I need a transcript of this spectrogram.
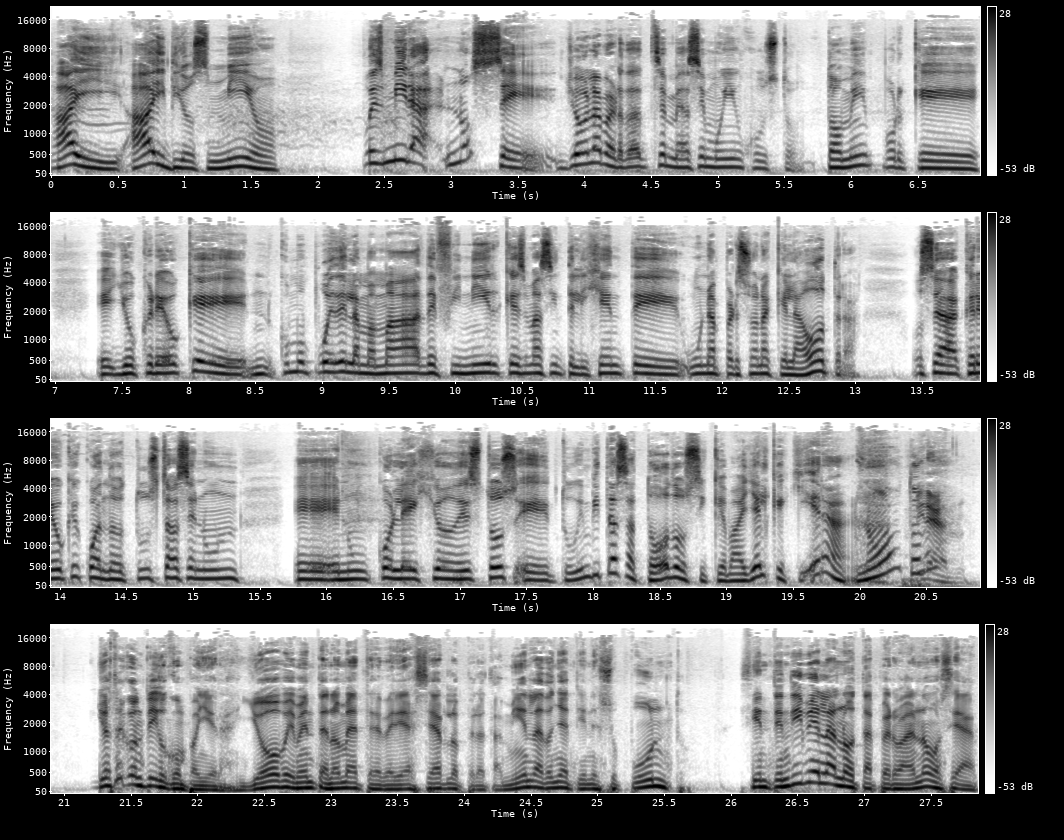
Ay, ay, Dios mío. Pues mira, no sé, yo la verdad se me hace muy injusto, Tommy, porque eh, yo creo que cómo puede la mamá definir que es más inteligente una persona que la otra. O sea, creo que cuando tú estás en un eh, en un colegio de estos, eh, tú invitas a todos y que vaya el que quiera, ¿no, Tommy? Mira, yo estoy contigo, compañera. Yo obviamente no me atrevería a hacerlo, pero también la doña tiene su punto. Si entendí bien la nota, peruano, o sea,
